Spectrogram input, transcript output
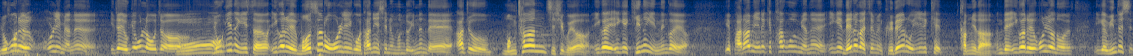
요거를 올리면은 이제 여기 올라오죠. 오. 요 기능이 있어요. 이거를 멋으로 올리고 다니시는 분도 있는데 아주 멍청한 짓이고요. 이거 이게 기능이 있는 거예요. 이게 바람이 이렇게 타고 오면은 이게 내려가 있으면 그대로 이렇게 갑니다. 근데 이거를 올려놓은 이게 윈드 시-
